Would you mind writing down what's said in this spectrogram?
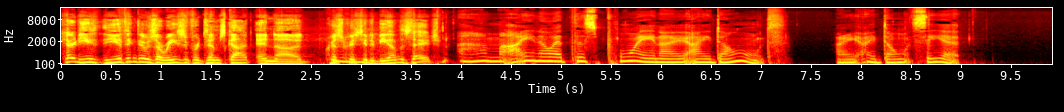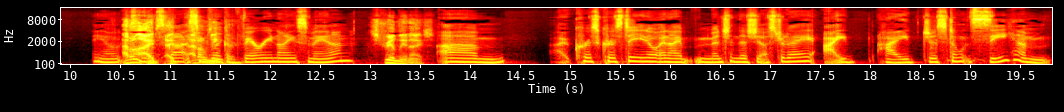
Carrie, do you, do you think there was a reason for Tim Scott and uh, Chris Christie to be on the stage? Um, I you know at this point, I I don't, I I don't see it. You know, I don't- Tim I- I- Scott I don't seems like a very nice man. Extremely nice. Um, Chris Christie, you know, and I mentioned this yesterday. I I just don't see him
